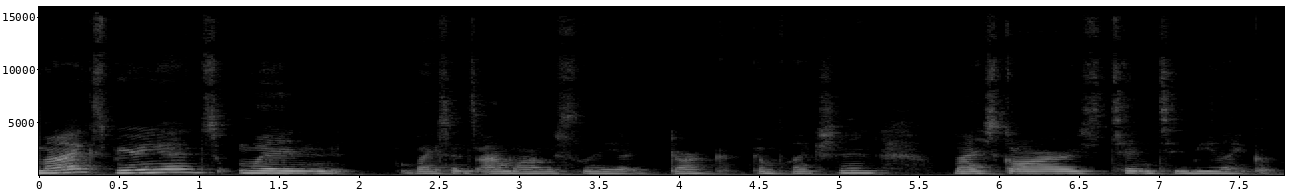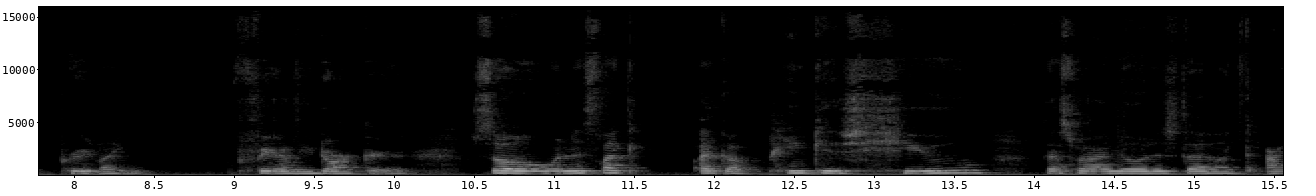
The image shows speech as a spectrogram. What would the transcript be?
My experience, when, like, since I'm obviously a dark complexion, my scars tend to be like pretty like fairly darker. So when it's like like a pinkish hue that's when i noticed that like i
